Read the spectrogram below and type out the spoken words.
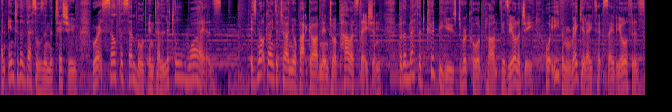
and into the vessels in the tissue, where it self assembled into little wires. It's not going to turn your back garden into a power station, but the method could be used to record plant physiology or even regulate it, say the authors.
